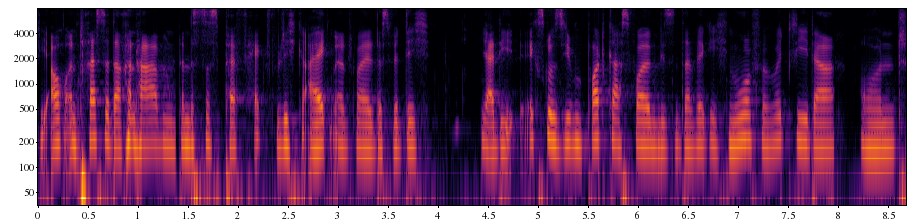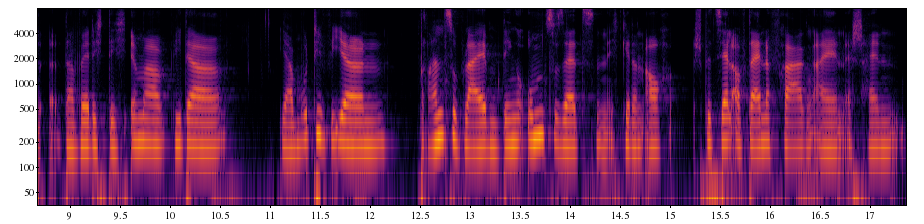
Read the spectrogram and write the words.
die auch Interesse daran haben, dann ist das perfekt für dich geeignet, weil das wird dich ja, die exklusiven Podcast-Folgen, die sind da wirklich nur für Mitglieder. Und äh, da werde ich dich immer wieder ja, motivieren, dran zu bleiben, Dinge umzusetzen. Ich gehe dann auch speziell auf deine Fragen ein. Erscheinen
